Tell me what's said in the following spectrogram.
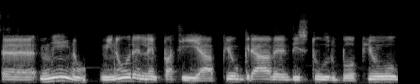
eh, meno, minore l'empatia, più grave il disturbo, più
